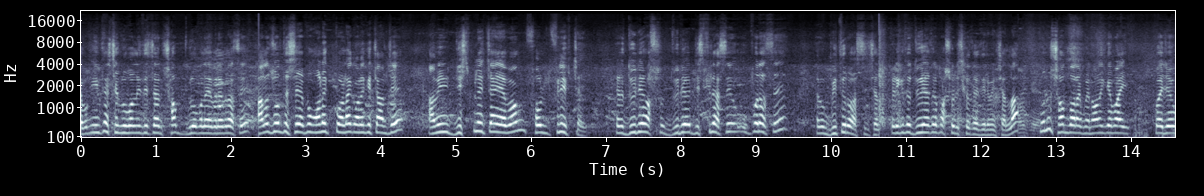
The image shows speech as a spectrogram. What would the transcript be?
এবং ইন্টারন্যাশনাল গ্লোবাল নিতে চান সব গ্লোবাল অ্যাভেলেবেল আছে। ভালো চলতেছে এবং অনেক প্রোডাক্ট অনেকে চান যে আমি ডিসপ্লে চাই এবং ফোল্ড ফ্লিপ চাই। এটা দুইটা অপশন দুইটা ডিসপ্লে আছে উপর আছে এবং ভিতরেও আছে ইনশাল্লাহ এটা কিন্তু দুই হাজার পাঁচশো ডিসকাউন্ট দিলাম ইনশাল্লাহ কোনো সন্দেহ রাখবেন অনেকে ভাই কয় যে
